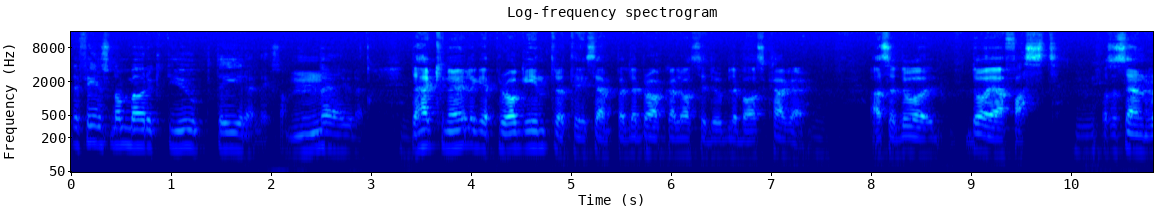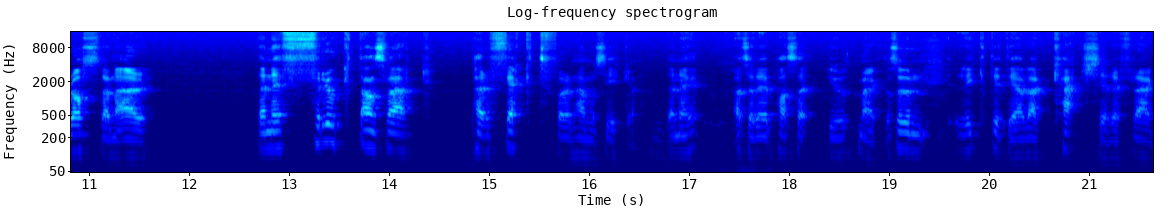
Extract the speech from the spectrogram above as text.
det, finns något mörkt djupt i det liksom. Mm. Det är ju det. det här knöliga prog-intro till exempel, det brakar loss i dubbla baskaggar. Alltså då, då är jag fast. Och så sen rösten är, den är fruktansvärt perfekt för den här musiken. Den är, alltså det passar utmärkt. Och så en riktigt jävla catchy refräng.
